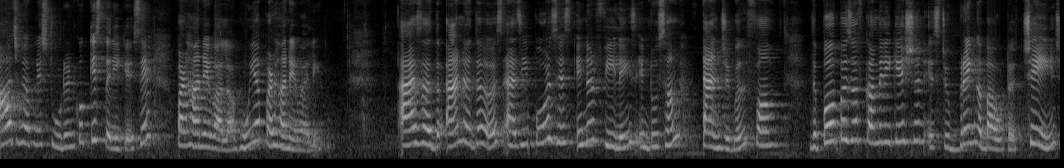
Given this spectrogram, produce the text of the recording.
आज मैं अपने स्टूडेंट को किस तरीके से पढ़ाने वाला हूँ या पढ़ाने वाली हूँ as other, others as he pours pours inner feelings into some tangible form. The purpose of communication is to bring about a change.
